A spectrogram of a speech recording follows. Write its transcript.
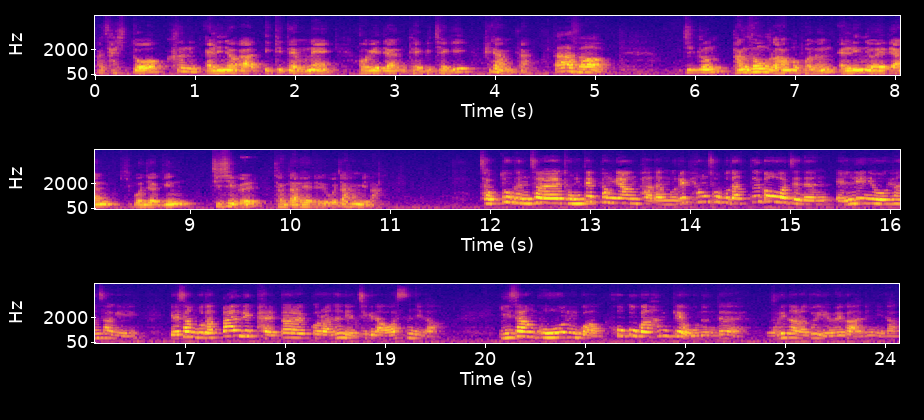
다시 또 큰 엘니뇨가 있기 때문에 거기에 대한 대비책이 필요합니다. 따라서 지금 방송으로 한번 보는 엘니뇨에 대한 기본적인 지식을 전달해드리고자 합니다. 적도 근처의 동태평양 바닷물이 평소보다 뜨거워지는 엘니뇨 현상이 예상보다 빨리 발달할 거라는 예측이 나왔습니다. 이상 고온과 폭우가 함께 오는데 우리나라도 예외가 아닙니다.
